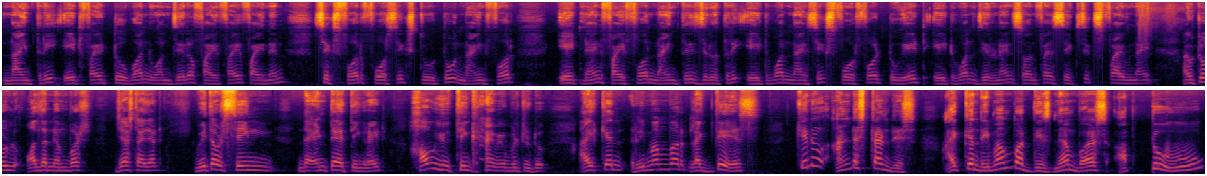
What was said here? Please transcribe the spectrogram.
nine three eight five two one one zero five five five nine six four four six two two nine four eight nine five four nine three zero three eight one nine six four four two eight eight one zero nine seven five six six five nine. I've told all the numbers just like that without seeing the entire thing, right? How you think I'm able to do? I can remember like this. Can you understand this? I can remember these numbers up to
